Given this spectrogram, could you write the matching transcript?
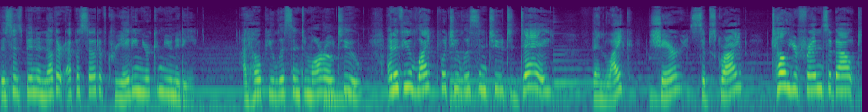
This has been another episode of Creating Your Community. I hope you listen tomorrow too. And if you liked what you listened to today, then like, share, subscribe, tell your friends about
